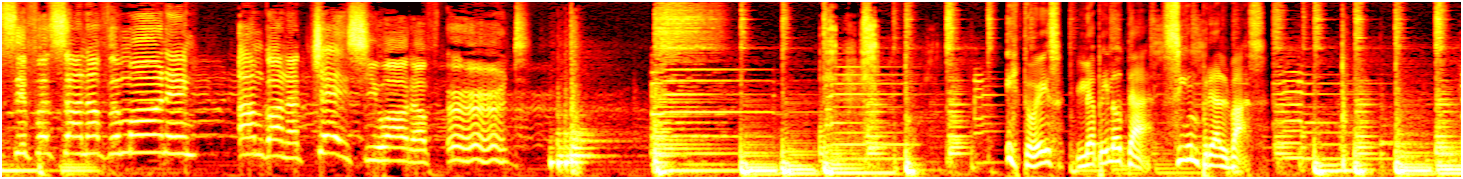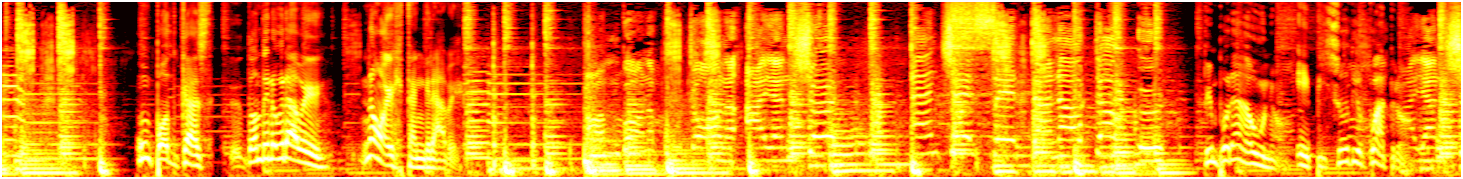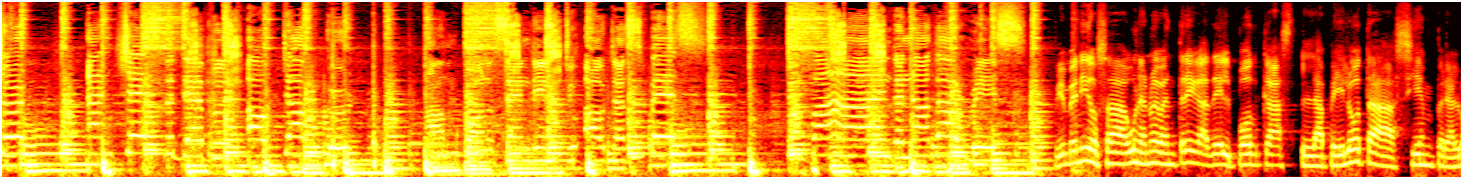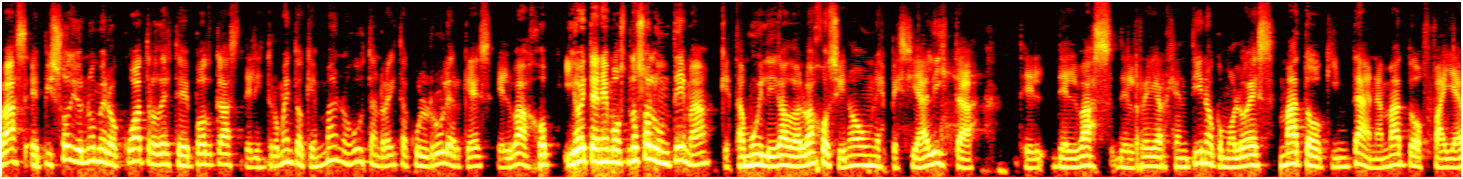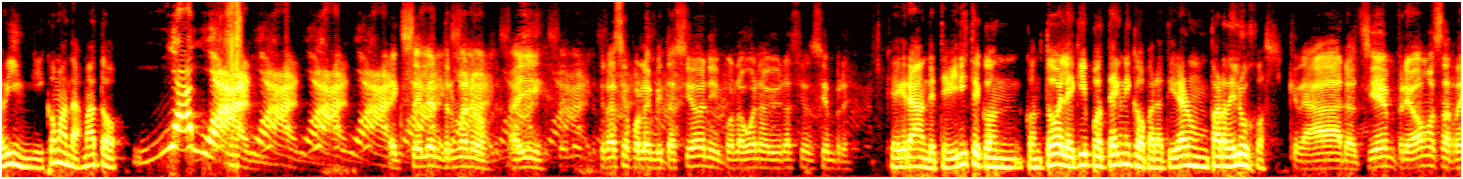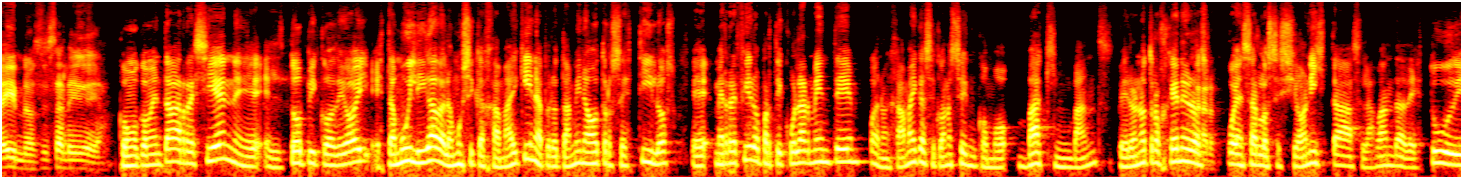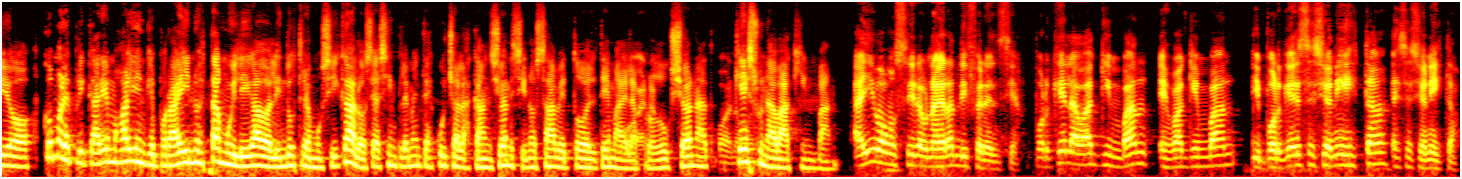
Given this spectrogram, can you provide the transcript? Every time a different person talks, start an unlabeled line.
Lucifer, son of the morning, I'm gonna chase you out of earth.
Esto es La Pelota Siempre al Vas. Un podcast donde lo grave no es tan grave.
I'm gonna put on an iron shirt to find another race.
Bienvenidos a una nueva entrega del podcast La pelota siempre al bas, episodio número 4 de este podcast del instrumento que más nos gusta en revista Cool Ruler, que es el bajo. Y hoy tenemos no solo un tema que está muy ligado al bajo, sino un especialista del, del bass del rey argentino, como lo es Mato Quintana, Mato Fayabingui. ¿Cómo andas, Mato?
Excelente, hermano. Ahí. Gracias por la invitación y por la buena vibración siempre.
Qué grande, te viniste con, con todo el equipo técnico para tirar un par de lujos.
Claro, siempre. Vamos a reírnos, esa es la idea.
Como comentaba recién, eh, el tópico de hoy está muy ligado a la música jamaiquina, pero también a otros estilos. Eh, me refiero particularmente, bueno, en Jamaica se conocen como backing bands, pero en otros géneros
Claro.
pueden ser los sesionistas, las bandas de estudio. ¿Cómo le explicaremos a alguien que por ahí no está muy ligado a la industria musical, o sea, simplemente escucha las canciones y no sabe todo el tema de la producción?
bueno,
¿Qué es una backing band?
Ahí vamos a ir a una gran diferencia. ¿Por qué la backing band es backing band y por qué el sesionista es sesionista?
